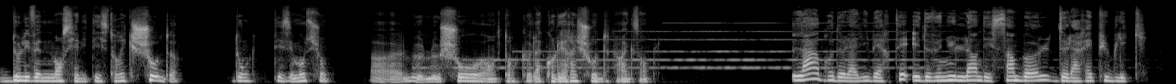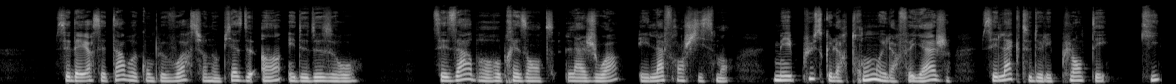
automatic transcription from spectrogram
de l'événementialité historique chaude, donc des émotions. Le, le chaud en tant que la colère est chaude, par exemple. L'arbre de la liberté est devenu l'un des symboles de la République. C'est d'ailleurs cet arbre qu'on peut voir sur nos pièces de 1 et de 2 euros. Ces arbres représentent la joie et l'affranchissement, mais plus que leur tronc et leur feuillage, c'est l'acte de les planter qui,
